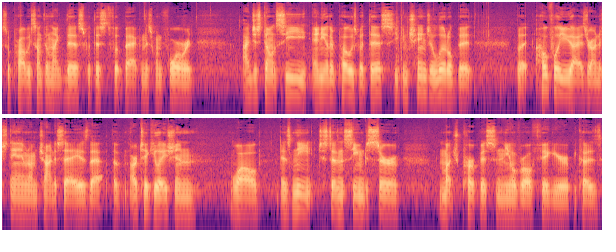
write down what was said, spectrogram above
So probably something like this with this foot back and this one forward. I just don't see any other pose but this. You can change a little bit, but hopefully you guys are understanding what I'm trying to say is that the articulation, while is neat, just doesn't seem to serve much purpose in the overall figure because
